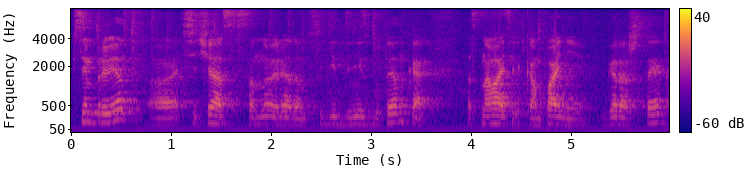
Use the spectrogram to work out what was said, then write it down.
Всем привет! Э, сейчас со мной рядом сидит Денис Бутенко, основатель компании GarageTech.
